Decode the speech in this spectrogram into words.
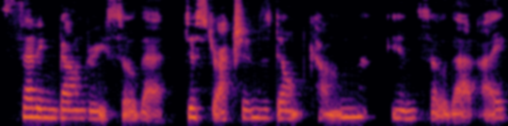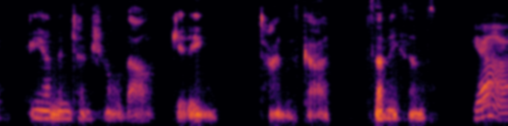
setting boundaries so that distractions don't come and so that I am intentional about getting time with God. Does that make sense? Yeah,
